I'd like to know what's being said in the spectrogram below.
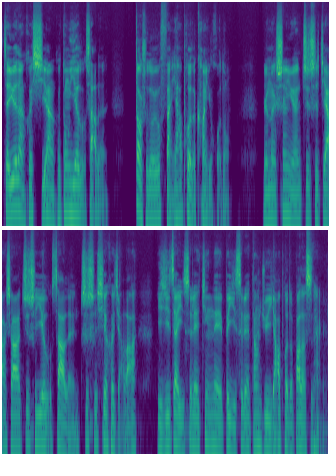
在约旦河西岸和东耶路撒冷，到处都有反压迫的抗议活动，人们声援支持加沙、支持耶路撒冷、支持谢赫贾拉，以及在以色列境内被以色列当局压迫的巴勒斯坦人。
